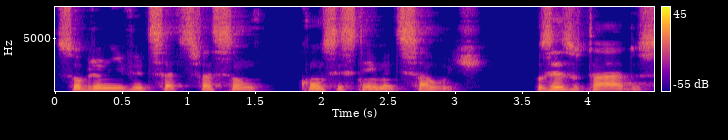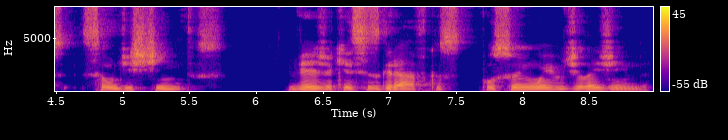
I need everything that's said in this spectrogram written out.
sobre o nível de satisfação com o sistema de saúde. Os resultados são distintos. Veja que esses gráficos possuem um erro de legenda.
